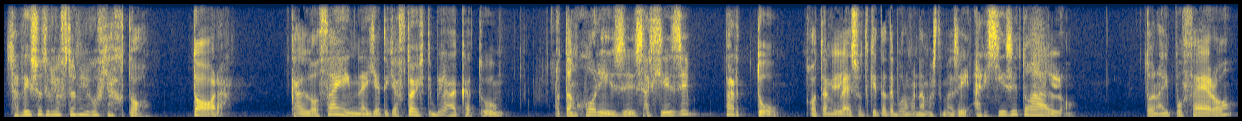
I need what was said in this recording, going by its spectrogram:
θα δεις ότι όλο αυτό είναι λίγο φτιαχτό. Τώρα, καλό θα είναι, γιατί και αυτό έχει την πλάκα του, όταν χωρίζεις, αρχίζει παρτού. Όταν λες ότι κοίτα δεν μπορούμε να είμαστε μαζί, αρχίζει το άλλο. Το να υποφέρω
